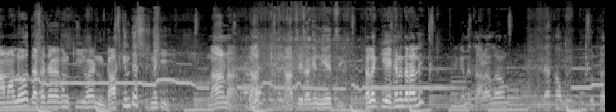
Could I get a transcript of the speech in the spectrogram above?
নামালো দেখা যাক এখন কি হয়। গাছ কিনতে এসছিস নাকি? না না তাহলে? গাছের আগে নিয়েছি। তাহলে কি এখানে দাঁড়ালি? এখানে দাঁড়ালাম দেখাবো ভিতরটা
